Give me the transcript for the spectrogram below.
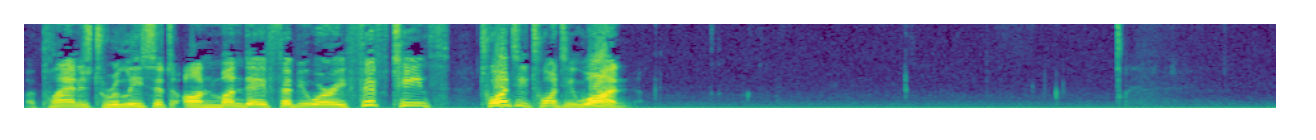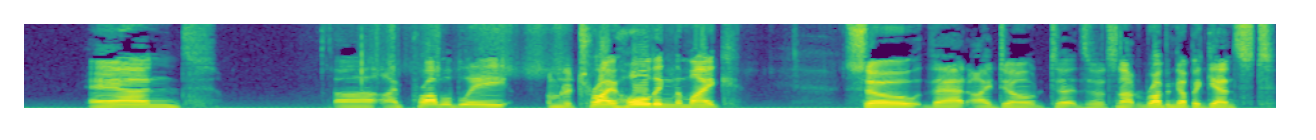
My plan is to release it on Monday, February 15th, 2021. And uh, I probably I'm going to try holding the mic so that I don't uh, so it's not rubbing up against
